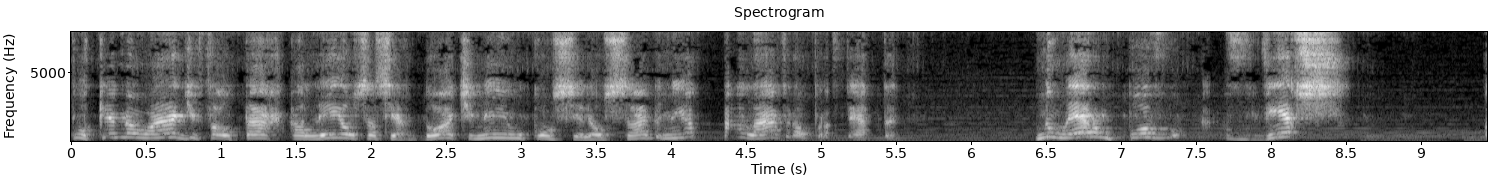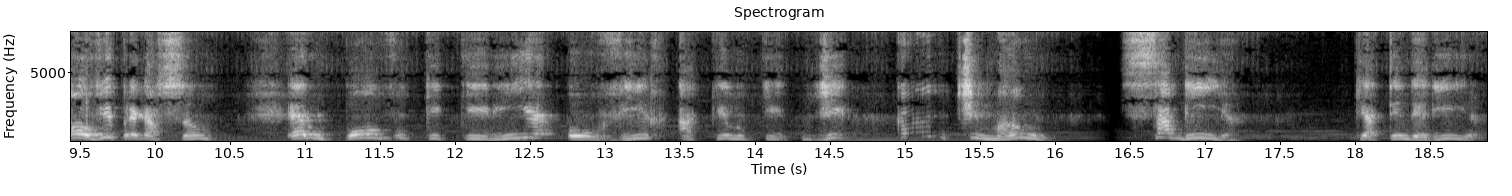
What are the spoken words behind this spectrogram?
porque não há de faltar a lei ao sacerdote, nem um conselho ao sábio, nem a palavra ao profeta. Não era um povo avesso a ouvir pregação. Era um povo que queria ouvir aquilo que de antemão sabia que atenderia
